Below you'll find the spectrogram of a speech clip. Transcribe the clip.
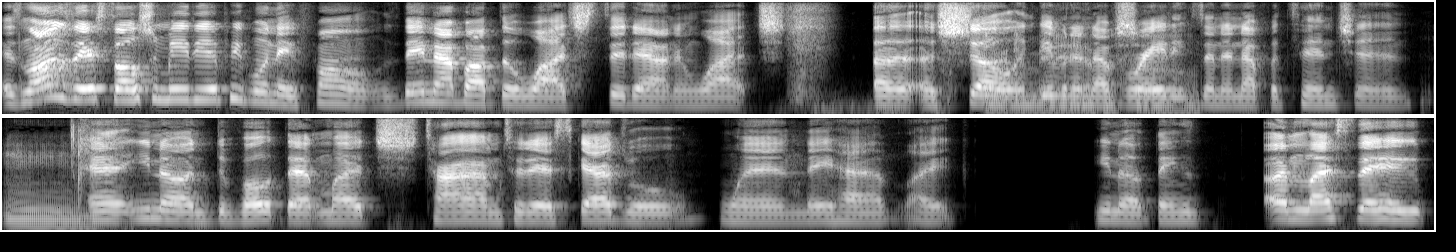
as long as they're social media, people on their phones, they're not about to watch, sit down and watch a, a show and give it enough episode. ratings and enough attention Mm. and you know and devote that much time to their schedule when they have like you know things unless they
